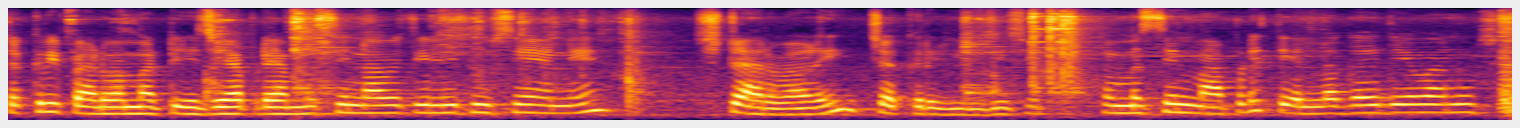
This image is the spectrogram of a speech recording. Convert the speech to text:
ચકરી પાડવા માટે જે આપણે આ મશીન આવે તે લીધું છે અને સ્ટારવાળી ચકરી લીધી છે. તો મશીનમાં આપણે તેલ લગાવી દેવાનું છે.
